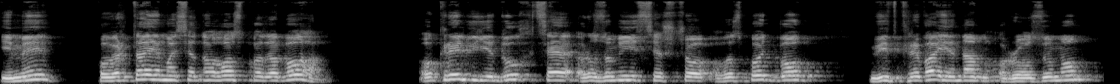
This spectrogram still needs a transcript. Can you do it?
і ми повертаємося до Господа Бога. Окрилює дух, це розуміється, що Господь Бог відкриває нам розумом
